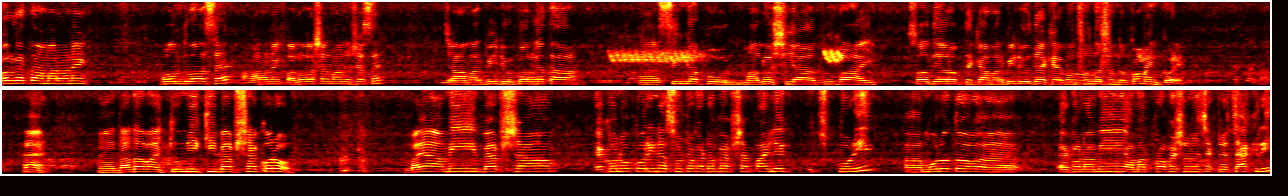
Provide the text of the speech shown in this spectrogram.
কলকাতা আমার অনেক বন্ধু আছে, আমার অনেক ভালোবাসার মানুষ আছে। যা আমার video Kolkata Singapore, Malaysia, Dubai, Saudi Arab থেকে আমার ভিডিও দেখে এবং সুন্দর সুন্দর কমেন্ট করে। হ্যাঁ দাদা ভাই, তুমি কি ব্যবসা করো? ভাইয়া, আমি ব্যবসা এখনও করি না, ছোটোখাটো ব্যবসা পাইলে করি। মূলত এখন আমি আমার প্রফেশন হচ্ছে একটা চাকরি,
